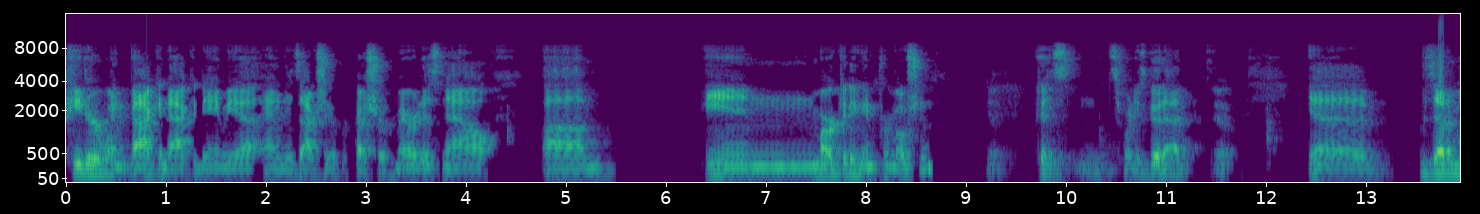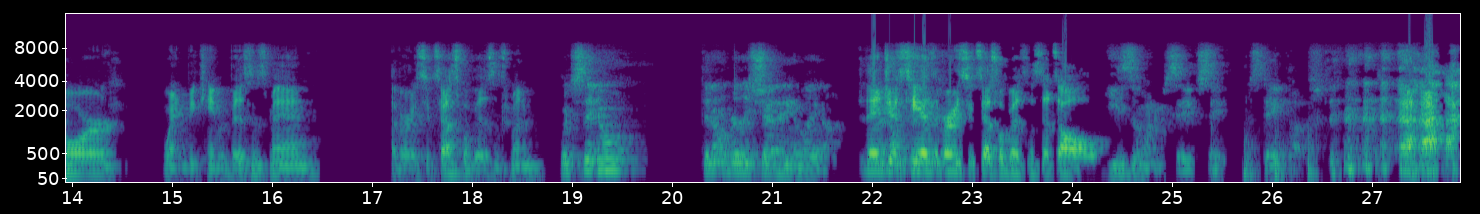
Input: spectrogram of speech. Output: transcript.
Peter went back into academia and is actually a professor emeritus now um, in marketing and promotion because that's what he's good at. Yep. Uh, Zeddemore went and became a businessman, a very successful businessman. which they don't. They don't really shed any light on. They just he has a very successful business. That's all. He's the one who saved Stay Puft.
